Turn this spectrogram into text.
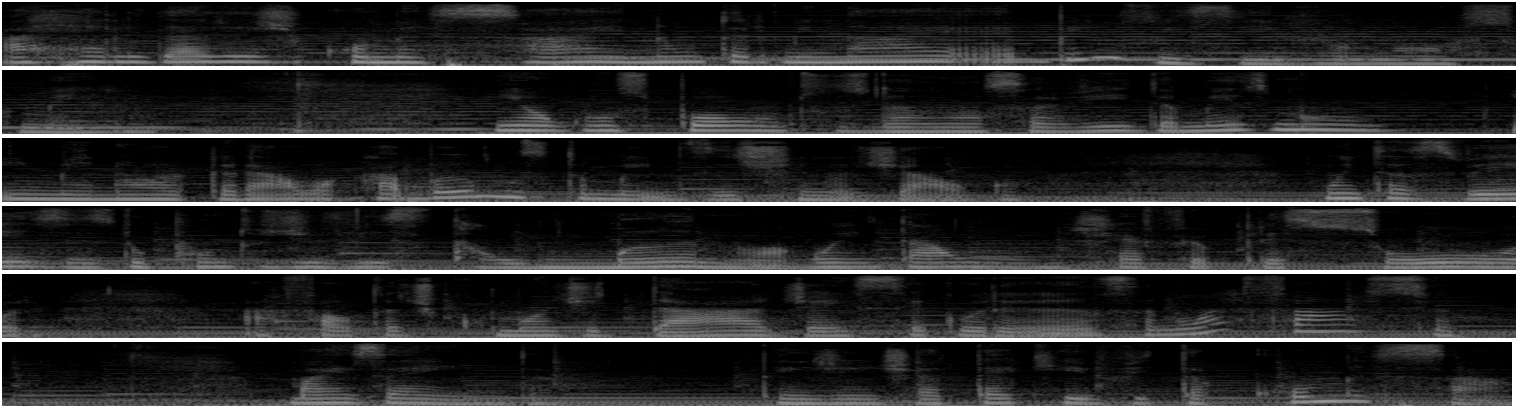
a realidade de começar e não terminar é bem visível no nosso meio. Em alguns pontos da nossa vida, mesmo em menor grau, acabamos também desistindo de algo. Muitas vezes, do ponto de vista humano, aguentar um chefe opressor, a falta de comodidade, a insegurança, não é fácil. Mais ainda, tem gente até que evita começar,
